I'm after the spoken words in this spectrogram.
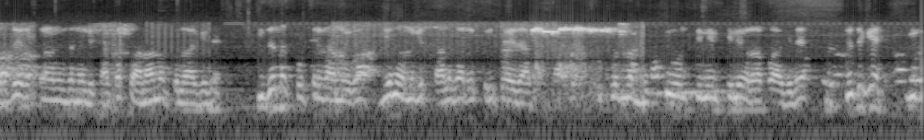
ಬರದೇ ಇರೋ ಕಾರಣದಿಂದ ನನಗೆ ಸಾಕಷ್ಟು ಅನಾನುಕೂಲ ಆಗಿದೆ. ಇದನ್ನ ಕೊಟ್ಟರೆ ನಾನು ಈಗ ಏನು ನನಗೆ ಸಾಲಗಾರ ಸಿಗ್ತಾ ಇದೆ ಮುಕ್ತಿ ಹೊಂದ್ತೀನಿ ಅಂತೇಳಿ ಆರೋಪ ಆಗಿದೆ. ಜೊತೆಗೆ ಈಗ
